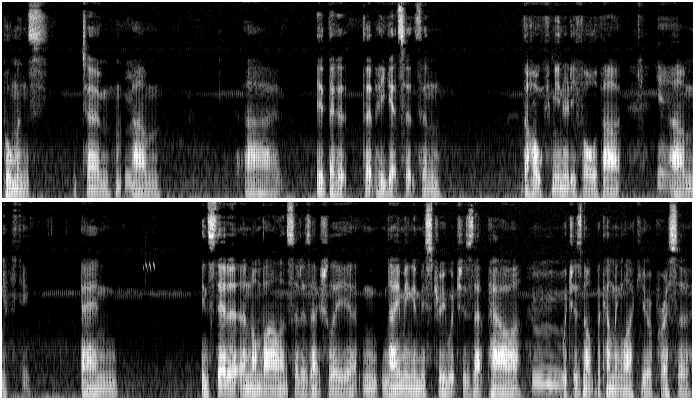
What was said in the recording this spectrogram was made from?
Pullman's term, um, uh, it better that he gets it than the whole community fall apart. Yeah. Um, interesting. and instead a, a non-violence that is actually uh, n- naming a mystery, which is that power, which is not becoming like your oppressor,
